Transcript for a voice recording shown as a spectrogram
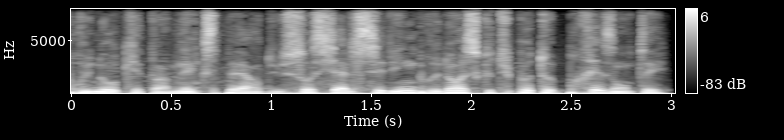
Bruno qui est un expert du social selling. Bruno, est-ce que tu peux te présenter?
